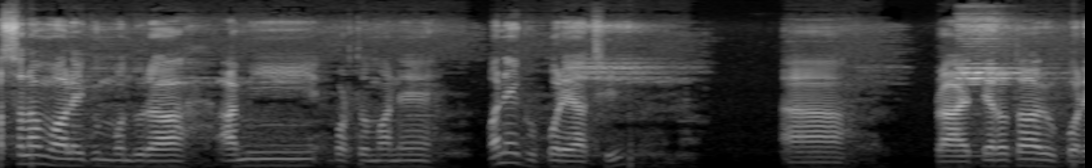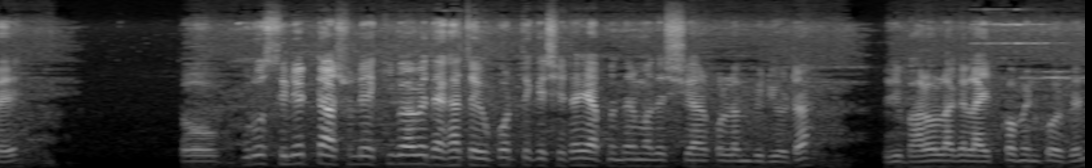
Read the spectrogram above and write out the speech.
আসসালামু আলাইকুম বন্ধুরা, আমি বর্তমানে অনেক উপরে আছি প্রায় তেরোটার উপরে। তো পুরো সিলেটটা আসলে কীভাবে দেখা যায় উপর থেকে সেটাই আপনাদের মাঝে শেয়ার করলাম ভিডিওটা। যদি ভালো লাগে লাইক কমেন্ট করবেন।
